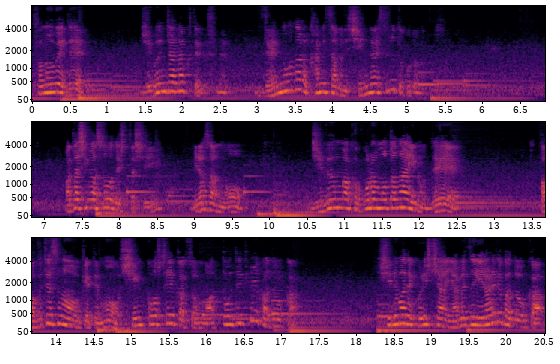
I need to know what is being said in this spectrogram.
その上で自分じゃなくてですね全能なる神様に信頼するということなんです。私がそうでしたし皆さんも自分が心もとないのでバプテスマを受けても信仰生活を全うできるかどうか死ぬまでクリスチャンやめずにいられるかどうか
